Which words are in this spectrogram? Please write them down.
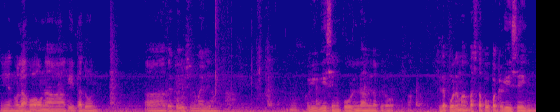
Ayan, wala ko ako nakita doon. Ah, at ito yung sinumay nila. Pagigising po rin lang nila pero ah, sila po naman basta po pagkagising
